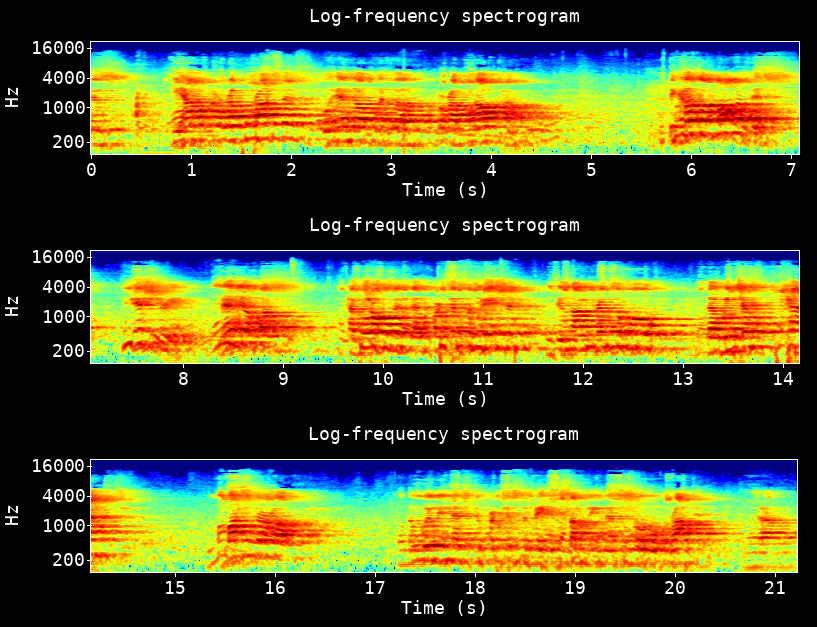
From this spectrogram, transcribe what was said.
is you have a corrupt process, we'll end up with a corrupt outcome. Because of all of this history, many of us have chosen that participation is unprincipled, that we just can't muster up the willingness to participate in something that's so rotten. Yeah.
